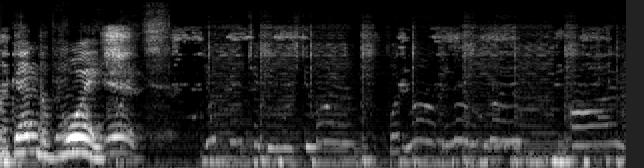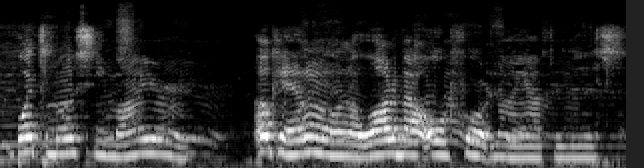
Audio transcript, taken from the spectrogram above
Again, the voice. What's Moisty Mire? Okay, I'm gonna learn a lot about old Fortnite after this.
